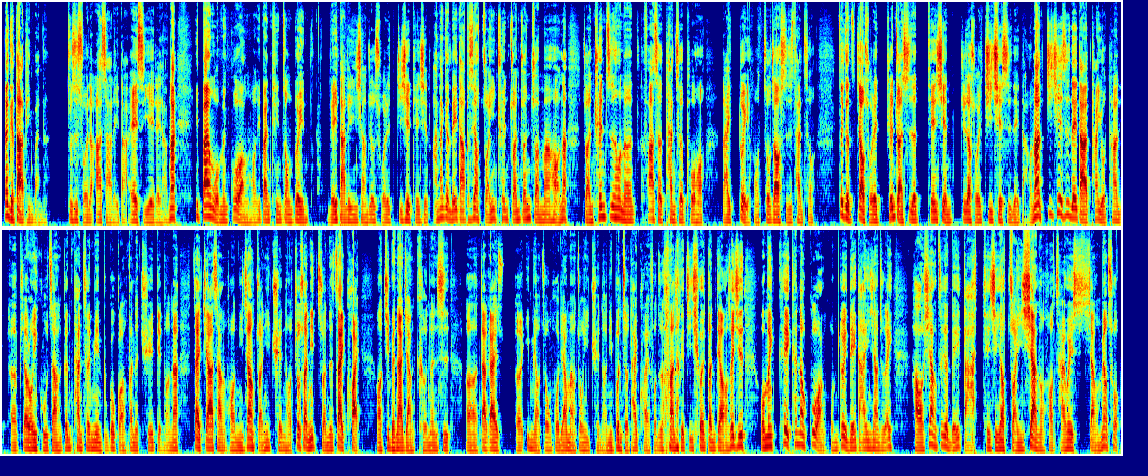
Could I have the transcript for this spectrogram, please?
那个大平板呢，就是所谓的阿萨雷达 AS1A 雷达。那一般我们过往哈，一般听众对雷达的印象就是所谓的机械天线啊，那个雷达不是要转一圈转转转吗？哈，那转圈之后呢，发射探测波哈，来对哦周遭实时探测。这个叫所谓旋转式的天线，就叫所谓机械式雷达。那机械式雷达它有它呃比较容易故障跟探测面不够广泛的缺点哦。那再加上哈，你这样转一圈哦，就算你转的再快哦，基本来讲可能是呃大概呃一秒钟或两秒钟一圈哦，你不能走太快，否则的话 那个机器会断掉。所以其实我们可以看到过往我们对雷达印象就是，哎，好像这个雷达天线要转一下呢，哈才会响，没有错。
